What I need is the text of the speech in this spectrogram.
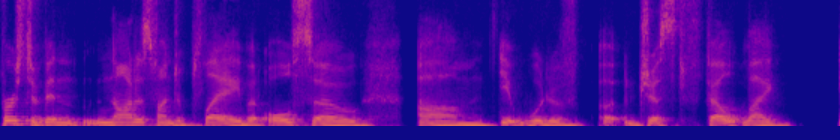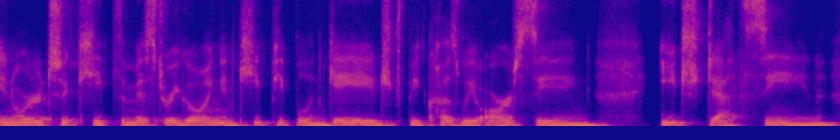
first have been not as fun to play, but also um, it would have uh, just felt like in order to keep the mystery going and keep people engaged, because we are seeing each death scene,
